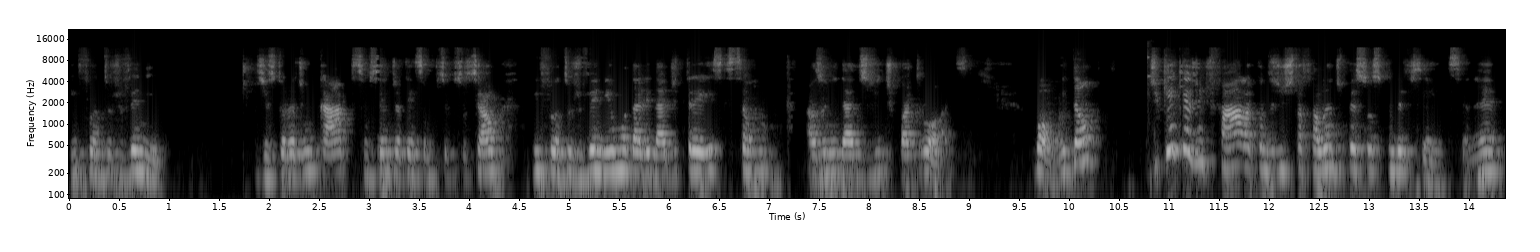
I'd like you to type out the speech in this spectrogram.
infanto-juvenil. Gestora de um CAPS, um Centro de Atenção Psicossocial Infanto-Juvenil, modalidade 3, que são as unidades 24 horas. Bom, então, de quem que a gente fala quando a gente está falando de pessoas com deficiência, né?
